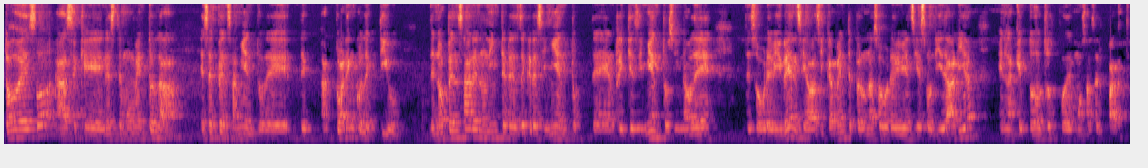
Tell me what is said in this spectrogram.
todo eso hace que en este momento la, ese pensamiento de, de actuar en colectivo, de no pensar en un interés de crecimiento, de enriquecimiento, sino de, de sobrevivencia, básicamente, pero una sobrevivencia solidaria en la que nosotros podemos hacer parte.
